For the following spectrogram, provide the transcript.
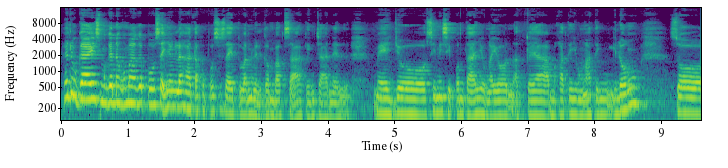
Hello guys, magandang umaga po sa inyong lahat. Ako po si Site One. Welcome back sa aking channel. Medyo sinisipon tayo ngayon at kaya makati yung ating ilong. So,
